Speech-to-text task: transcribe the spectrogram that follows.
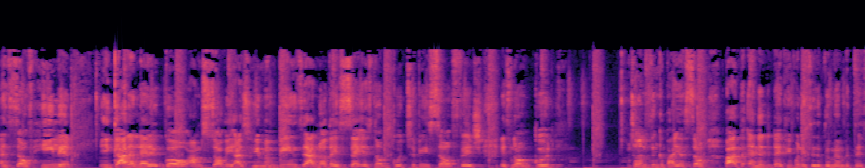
and self-healing you gotta let it go. I'm sorry, as human beings, I know they say it's not good to be selfish, it's not good don't think about yourself. But at the end of the day, people need to remember this.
